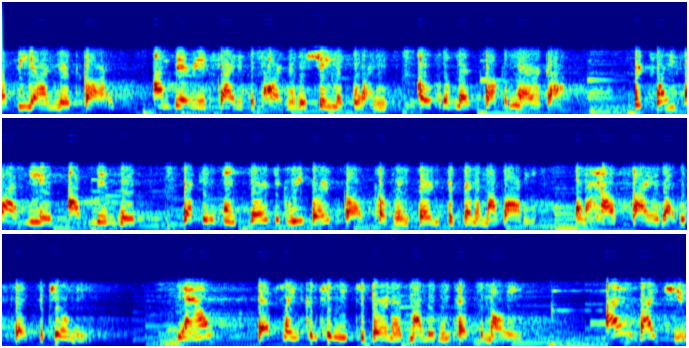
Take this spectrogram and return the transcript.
of Beyond Your Scars. I'm very excited to partner with Shana Thornton, host of Let's Talk America. For 25 years, I've lived with second and third degree burn scars covering 30% of my body and a house fire that was set to kill me. Now, that flame continues to burn as my living testimony. I invite you,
